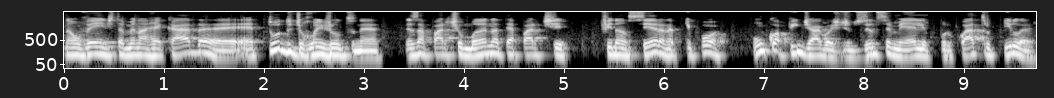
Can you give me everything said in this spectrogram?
não vende, também não arrecada, é, é, tudo de ruim junto, né? Desde a parte humana até a parte financeira, né? Porque, pô, um copinho de água de 200 ml por 4 pila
